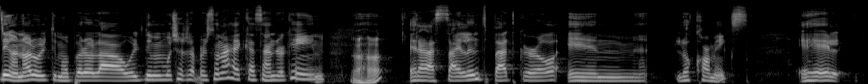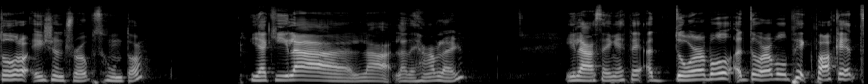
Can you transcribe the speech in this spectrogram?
digo, no el último, pero la última muchacha personaje, Cassandra Kane, Ajá. era la Silent Batgirl en los cómics. Es el, todos los Asian tropes juntos. Y aquí la, la, la dejan hablar. Y la hacen este adorable, adorable pickpocket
